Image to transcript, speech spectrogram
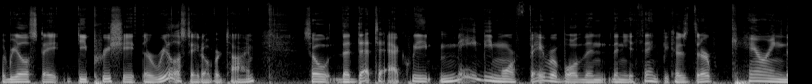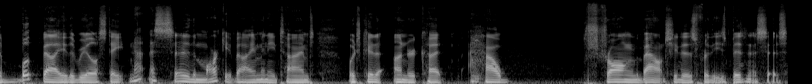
the real estate, depreciate their real estate over time. So the debt to equity may be more favorable than, than you think because they're carrying the book value of the real estate, not necessarily the market value many times, which could undercut how strong the balance sheet is for these businesses.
